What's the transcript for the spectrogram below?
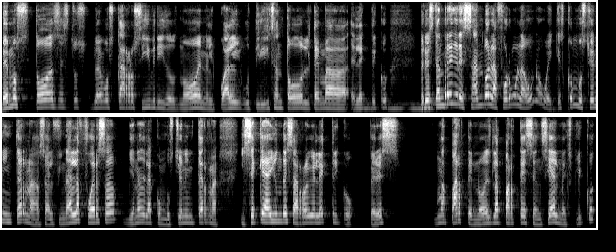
vemos todos estos nuevos carros híbridos, ¿no? En el cual utilizan todo el tema eléctrico, pero están regresando a la Fórmula 1, güey, que es combustión interna. O sea, al final la fuerza viene de la combustión interna. Y sé que hay un desarrollo eléctrico, pero es una parte, no es la parte esencial, ¿me explico?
